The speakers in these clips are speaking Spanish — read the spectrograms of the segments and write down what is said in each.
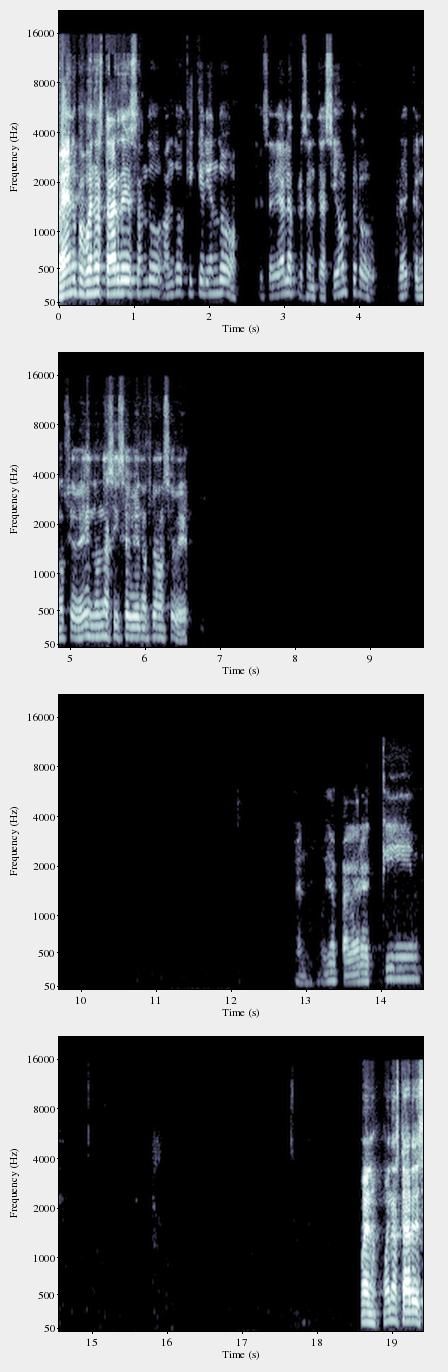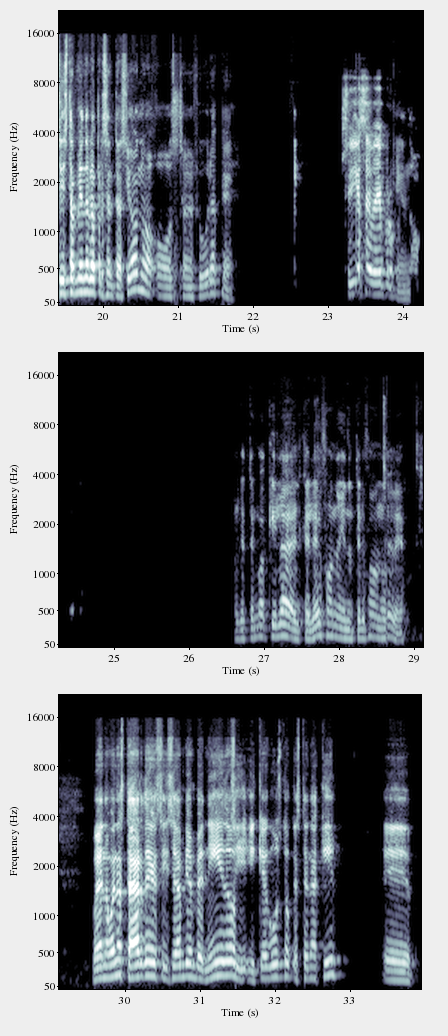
Bueno, pues buenas tardes. Ando, ando aquí queriendo que se vea la presentación, pero creo que no se ve. En una sí se ve, en otra no se ve. Bueno, voy a apagar aquí. Bueno, buenas tardes. ¿Sí están viendo la presentación o, o se me figura que, Sí, ya se ve, profe. no? Porque tengo aquí la- el teléfono y en el teléfono no se ve. Bueno, buenas tardes y sean bienvenidos y, y qué gusto que estén aquí. Eh,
